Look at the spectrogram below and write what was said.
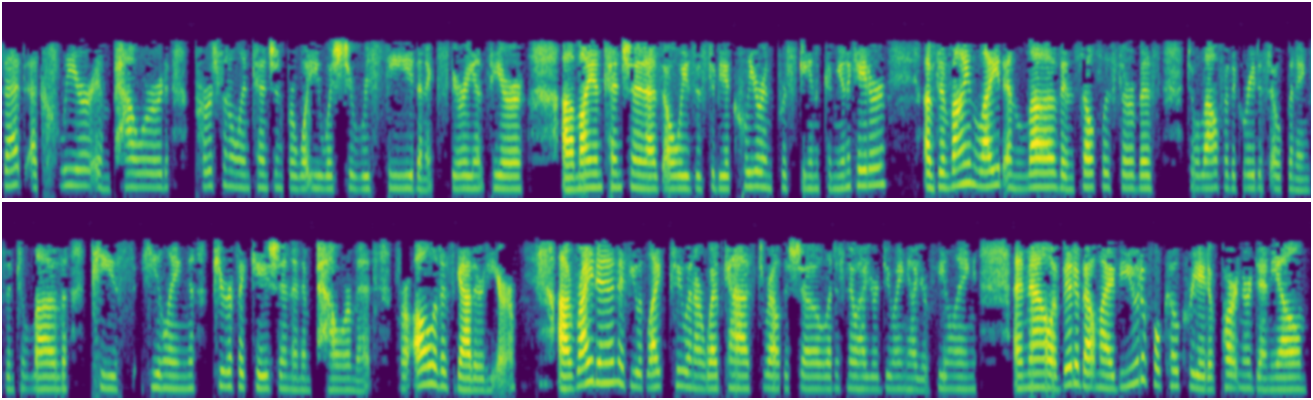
Set a clear, empowered, personal intention for what you wish to receive and experience here. Uh, my intention, as always, is to be a clear and pristine communicator of divine light and love and selfless service to allow for the greatest openings into love, peace, healing, purification, and empowerment for all of us gathered here. Uh, write in if you would like to in our webcast throughout the show. Let us know how you're doing, how you're feeling. And now a bit about my beautiful co-creative partner, Danielle.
